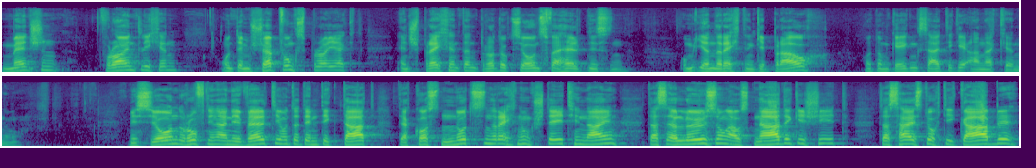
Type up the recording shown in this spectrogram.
menschenfreundlichen und dem Schöpfungsprojekt entsprechenden Produktionsverhältnissen, um ihren rechten Gebrauch und um gegenseitige Anerkennung. Mission ruft in eine Welt, die unter dem Diktat der Kosten-Nutzen-Rechnung steht, hinein, dass Erlösung aus Gnade geschieht, das heißt durch die Gabe,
